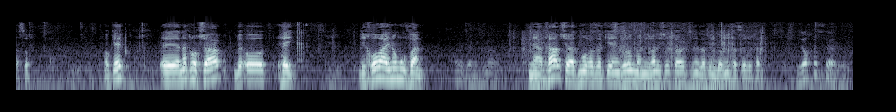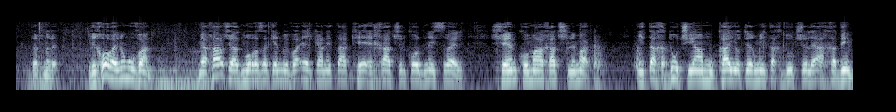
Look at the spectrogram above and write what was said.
לסוף, אוקיי? אה, אנחנו עכשיו באות ה'. לכאורה אינו מובן. מאחר שהאדמו"ר הזקן, זה לא נגמר, נראה לי שיש לך רק שני דפים, גם לי חסר אחד. לא חסר. תכף נראה. לכאורה אינו מובן. מאחר שהאדמו"ר הזקן מבאר כאן את הכאחד של כל בני ישראל, שהם קומה אחת שלמה, התאחדות שהיא עמוקה יותר מהתאחדות של האחדים.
